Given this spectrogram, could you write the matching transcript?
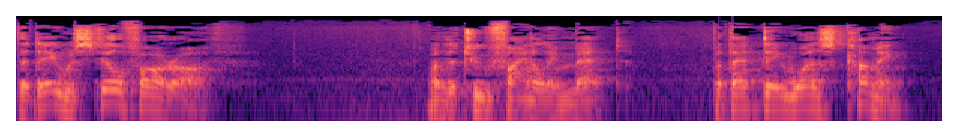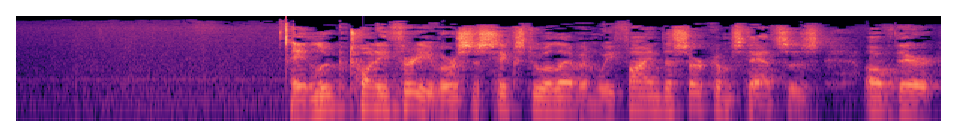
The day was still far off when the two finally met, but that day was coming. In Luke 23, verses 6 to 11, we find the circumstances of their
